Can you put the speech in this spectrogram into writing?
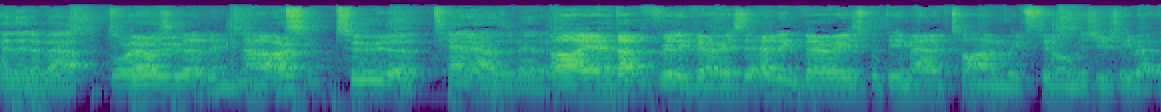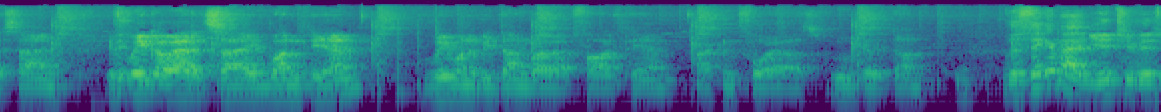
and then about Four two, hours of editing? No, I reckon. two to ten hours of editing. Oh yeah, that really varies. The editing varies, but the amount of time we film is usually about the same. If we go out at say 1 p.m., we want to be done by about 5 p.m. I reckon four hours. We'll get it done. The thing about YouTube is,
